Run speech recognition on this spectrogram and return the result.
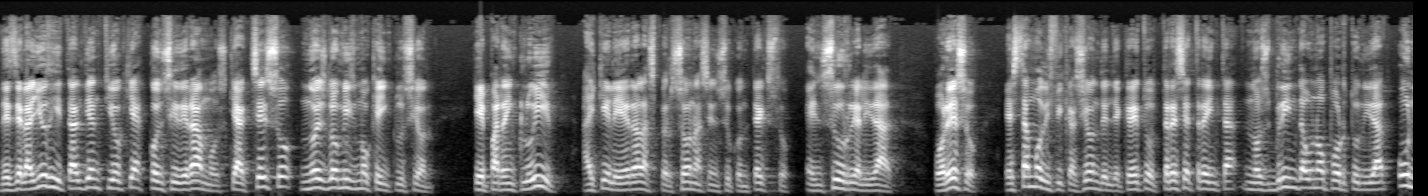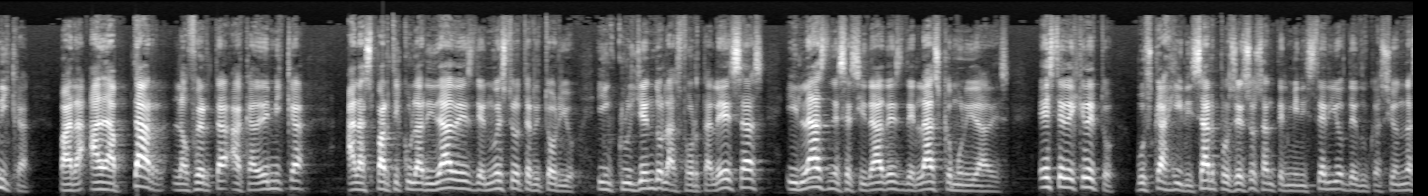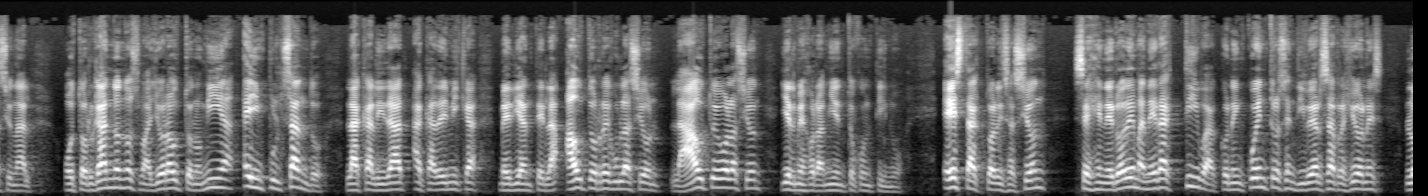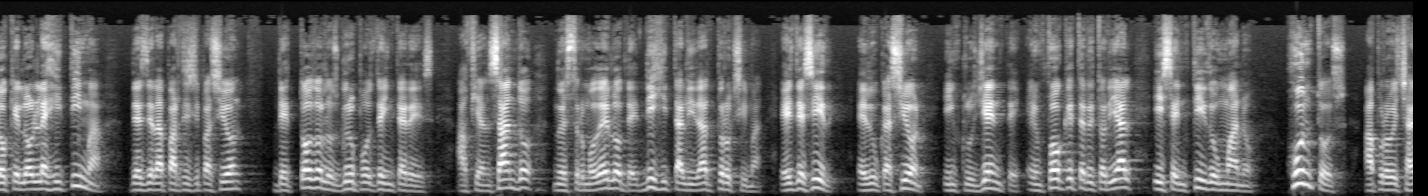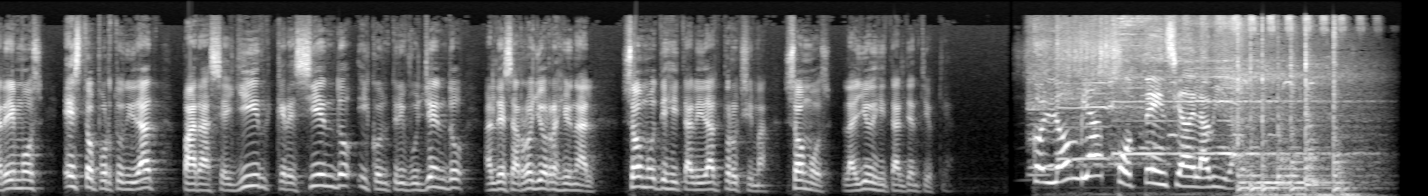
Desde la Ayuda Digital de Antioquia consideramos que acceso no es lo mismo que inclusión, que para incluir hay que leer a las personas en su contexto, en su realidad. Por eso, esta modificación del decreto 1330 nos brinda una oportunidad única para adaptar la oferta académica a las particularidades de nuestro territorio, incluyendo las fortalezas y las necesidades de las comunidades. Este decreto busca agilizar procesos ante el Ministerio de Educación Nacional, otorgándonos mayor autonomía e impulsando la calidad académica mediante la autorregulación, la autoevaluación y el mejoramiento continuo. Esta actualización se generó de manera activa con encuentros en diversas regiones, lo que lo legitima desde la participación de todos los grupos de interés, afianzando nuestro modelo de digitalidad próxima, es decir, educación incluyente, enfoque territorial y sentido humano. Juntos aprovecharemos esta oportunidad para seguir creciendo y contribuyendo al desarrollo regional. Somos Digitalidad Próxima, somos la ayuda digital de Antioquia. Colombia, potencia de la vida.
